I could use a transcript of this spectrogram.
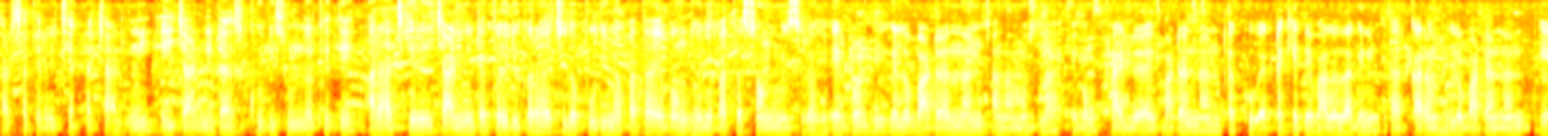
তার সাথে রয়েছে একটা চাটনি। এই চাটনিটা খুবই সুন্দর খেতে। আর আজকের এই চাটনিটা তৈরি করা হয়েছিল পুদিনা পাতা এবং ধনে পাতার সংমিশ্রণে এরপর দিয়ে গেল বাটার নান, চানা মশলা এবং ফ্রাইড রাইস। বাটার নানটা খুব একটা খেতে ভালো লাগেনি। তার কারণ হলো বাটার নানকে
